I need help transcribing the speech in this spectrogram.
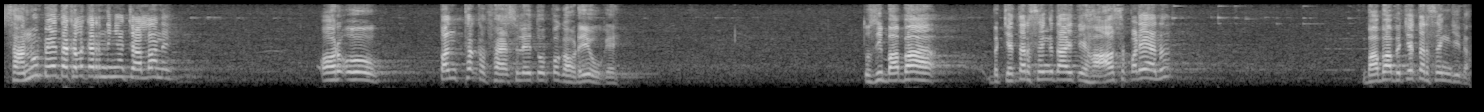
ਸਾਨੂੰ ਬੇਦਖਲ ਕਰਨ ਦੀਆਂ ਚਾਲਾਂ ਨੇ। ਔਰ ਉਹ ਪੰਥਕ ਫੈਸਲੇ ਤੋਂ ਭਗੌੜੇ ਹੋ ਗਏ। ਤੁਸੀਂ ਬਾਬਾ ਬਚਿੱਤਰ ਸਿੰਘ ਦਾ ਇਤਿਹਾਸ ਪੜ੍ਹਿਆ ਨਾ? ਬਾਬਾ ਬਚਿੱਤਰ ਸਿੰਘ ਜੀ ਦਾ।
